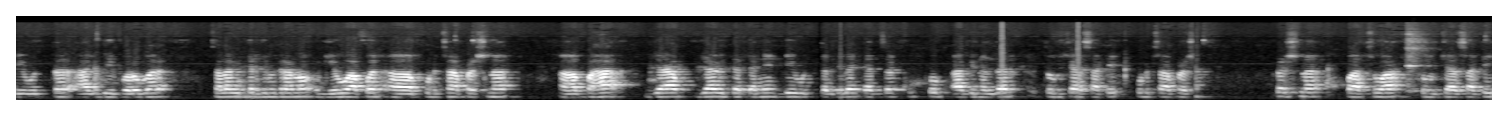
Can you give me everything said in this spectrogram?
डी उत्तर अगदी बरोबर. चला विद्यार्थी मित्रांनो घेऊ आपण पुढचा प्रश्न. पहा ज्या ज्या विद्यार्थ्यांनी डी उत्तर दिलंय त्यांचं खूप खूप अभिनंदन. तुमच्यासाठी पुढचा प्रश्न. प्रश्न पाचवा तुमच्यासाठी.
